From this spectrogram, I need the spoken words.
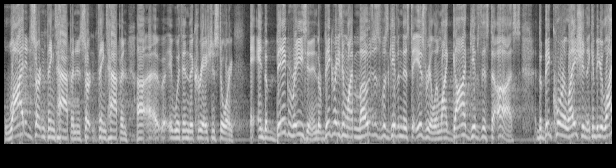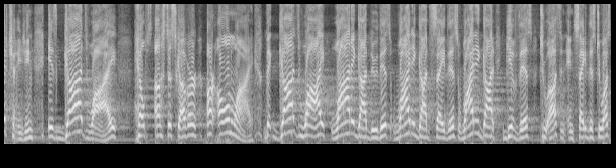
Why did certain things happen and certain things happen uh, uh, within the creation story? And the big reason, and the big reason why Moses was given this to Israel and why God gives this to us, the big correlation that can be life changing is God's why helps us discover our own why. That God's why, why did God do this? Why did God say this? Why did God give this to us and, and say this to us?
